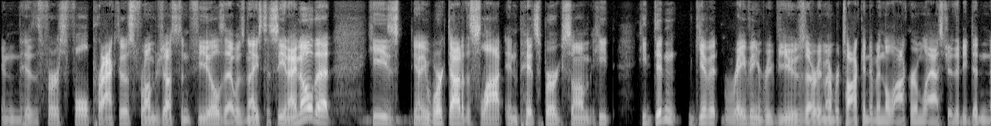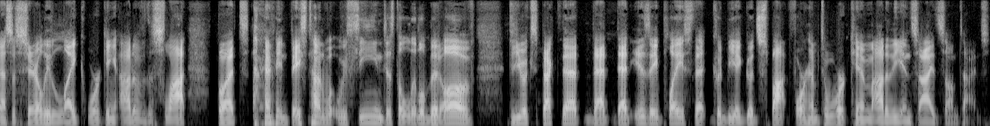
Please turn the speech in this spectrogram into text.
in his first full practice from Justin Fields. That was nice to see, and I know that he's you know he worked out of the slot in Pittsburgh some. He he didn't give it raving reviews. I remember talking to him in the locker room last year that he didn't necessarily like working out of the slot. But I mean, based on what we've seen just a little bit of, do you expect that that that is a place that could be a good spot for him to work him out of the inside sometimes?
